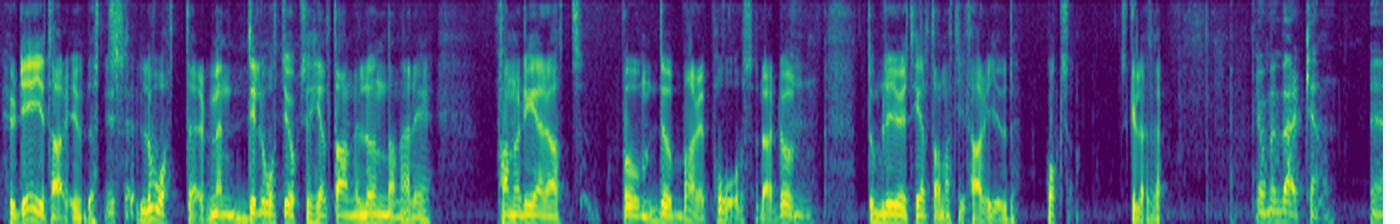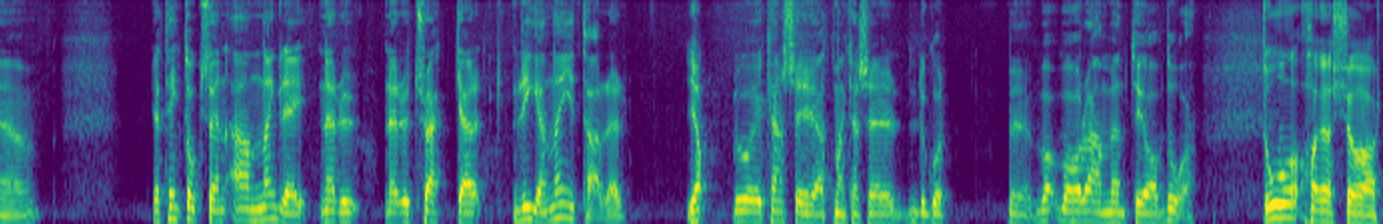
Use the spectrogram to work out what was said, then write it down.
hur det gitarrljudet det. låter. Men det låter ju också helt annorlunda när det är panorerat, boom, dubbare på och sådär. Då, Mm. då blir det ett helt annat gitarrljud också, skulle jag säga. Ja, men verkligen. Eh, jag tänkte också en annan grej. När du, när du trackar rena gitarrer. Ja. Då är kanske att man kanske, du går, eh, vad, vad har du använt dig av då? Då har jag kört...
